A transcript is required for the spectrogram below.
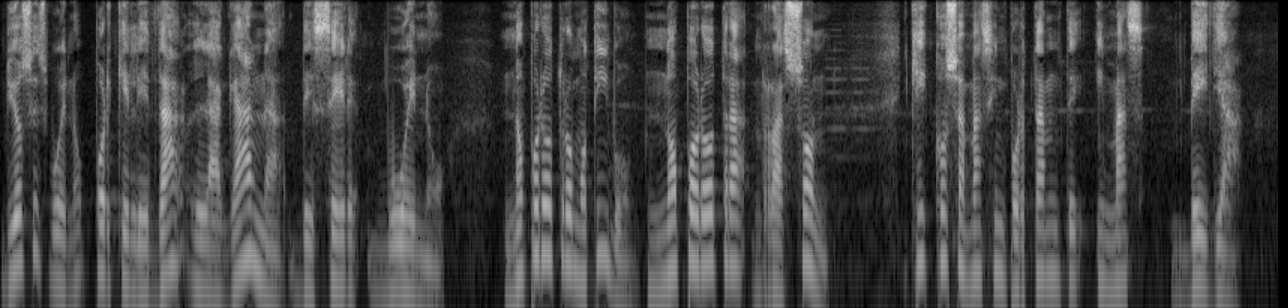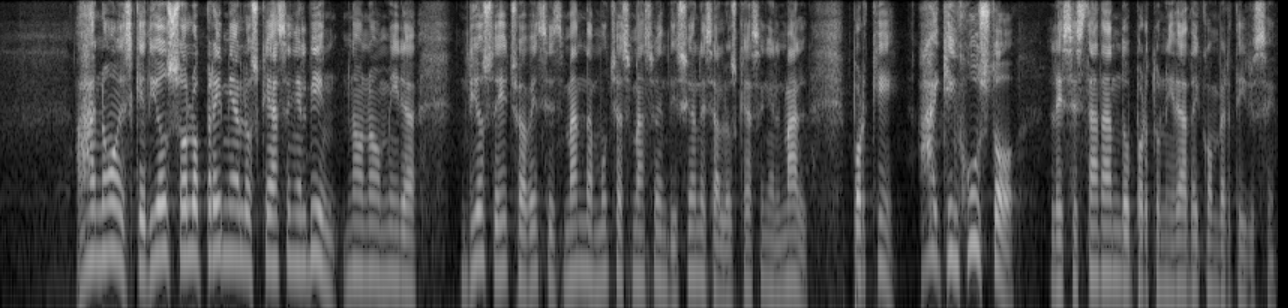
Dios es bueno porque le da la gana de ser bueno no por otro motivo, no por otra razón. ¿Qué cosa más importante y más bella? Ah, no, es que Dios solo premia a los que hacen el bien. No, no, mira, Dios de hecho a veces manda muchas más bendiciones a los que hacen el mal. ¿Por qué? ¡Ay, qué injusto! Les está dando oportunidad de convertirse.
